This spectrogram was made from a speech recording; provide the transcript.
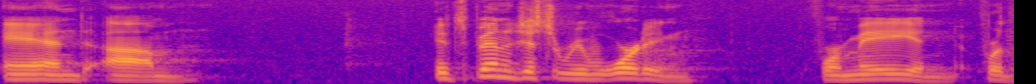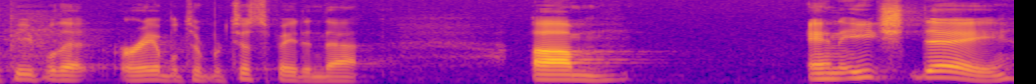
and um, it's been just a rewarding for me and for the people that are able to participate in that. Um, and each day,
